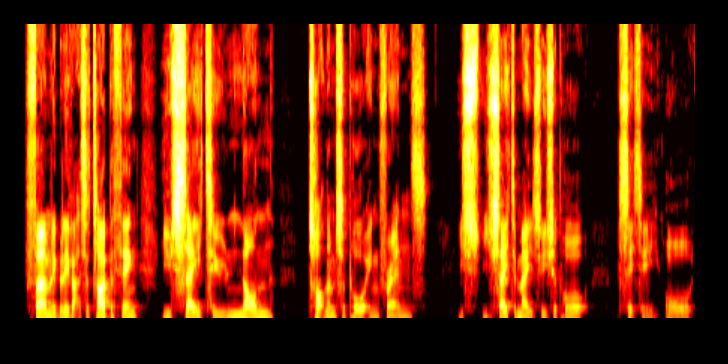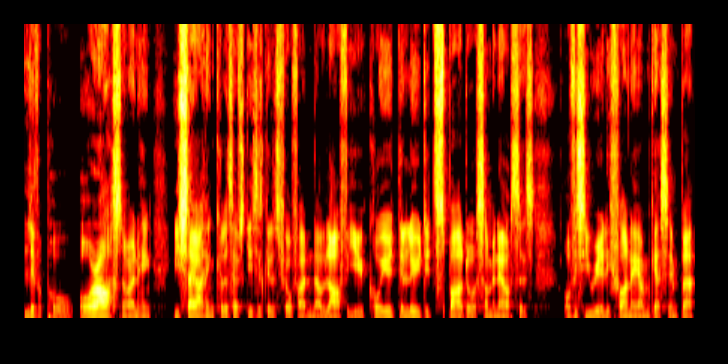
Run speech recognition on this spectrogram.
firmly believe that it's the type of thing you say to non Tottenham supporting friends you you say to mates who support City or Liverpool or Arsenal or anything, you say I think Kulusevski's as good as Phil Foden, they'll laugh at you, call you a deluded spud or something else that's obviously really funny, I'm guessing. But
